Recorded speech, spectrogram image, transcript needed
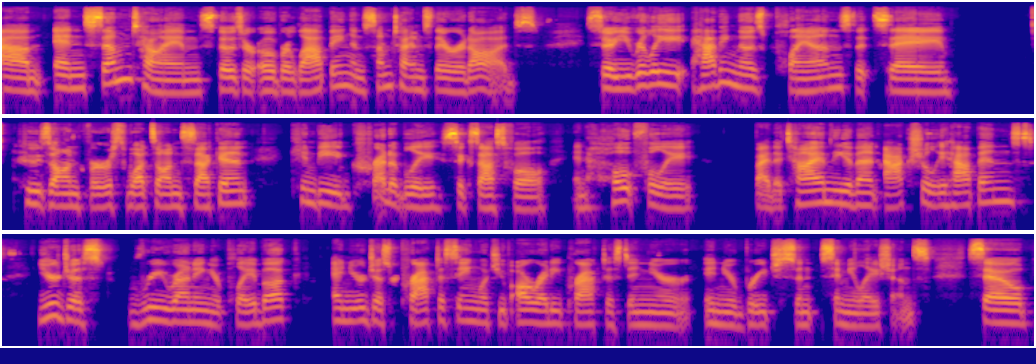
Um, and sometimes those are overlapping and sometimes they're at odds. So you really having those plans that say who's on first what's on second can be incredibly successful and hopefully by the time the event actually happens, you're just rerunning your playbook and you're just practicing what you've already practiced in your in your breach sim- simulations. So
